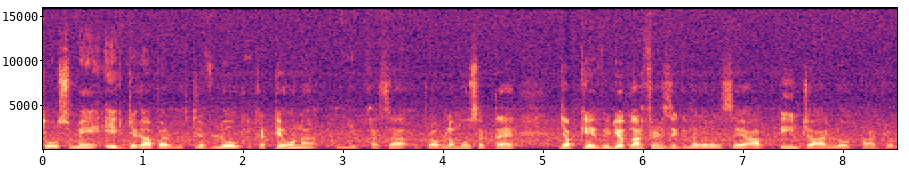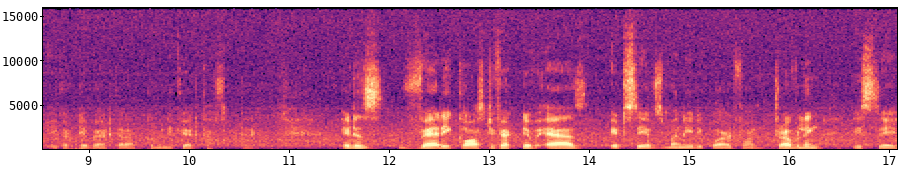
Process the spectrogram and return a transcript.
तो उसमें एक जगह पर मुख्तलिफ़ लोग इकट्ठे होना ये खासा प्रॉब्लम हो सकता है। जबकि वीडियो कॉन्फ्रेंसिंग की मदद से आप तीन, चार लोग, पाँच लोग इकट्ठे बैठ कर आप कम्युनिकेट कर सकते हैं। It is very cost effective as it saves money required for travelling इससे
